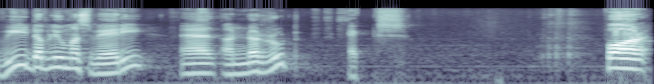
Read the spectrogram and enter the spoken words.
V w must vary as under root x. For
